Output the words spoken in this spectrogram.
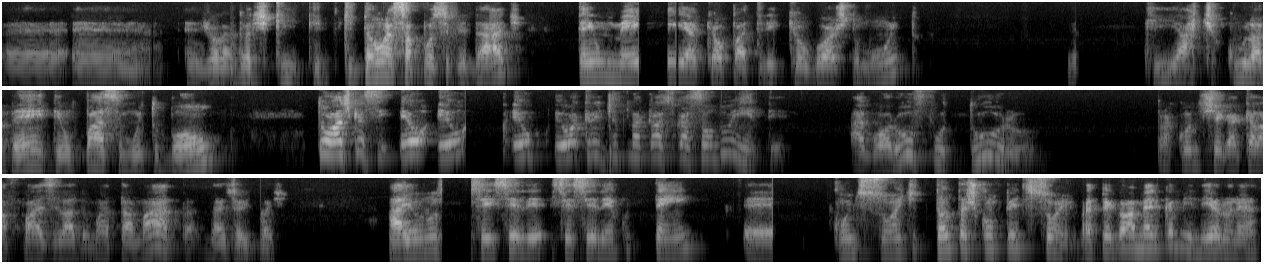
É, é, é, jogadores que, que, que, dão essa possibilidade. Tem um meia, que é o Patrick, que eu gosto muito, que articula bem, tem um passe muito bom. Então, acho que assim, eu, eu, eu, eu acredito na classificação do Inter. Agora, o futuro, para quando chegar aquela fase lá do mata-mata, das oitavas, aí eu não sei se, ele, se esse elenco tem é, condições de tantas competições. Vai pegar o América Mineiro, né?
